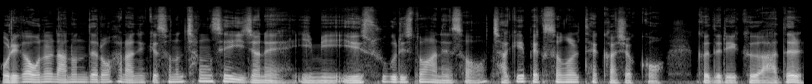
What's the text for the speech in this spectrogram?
우리가 오늘 나눈 대로 하나님께서는 창세 이전에 이미 예수 그리스도 안에서 자기 백성을 택하셨고 그들이 그 아들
